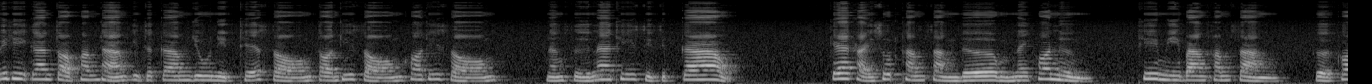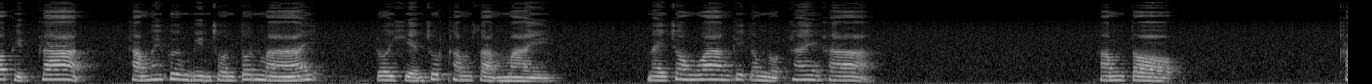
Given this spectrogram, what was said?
วิธีการตอบคำถามกิจกรรมยูนิตเทส2ตอนที่ 2 ข้อที่ 2 หนังสือหน้าที่ 49 แก้ไขชุดคำสั่งเดิมในข้อ 1 ที่มีบางคำสั่ง เกิดข้อผิดพลาดทำให้พึ่งบินชนต้นไม้ โดยเขียนชุดคำสั่งใหม่ ในช่องว่างที่กำหนดให้ค่ะคำตอบค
